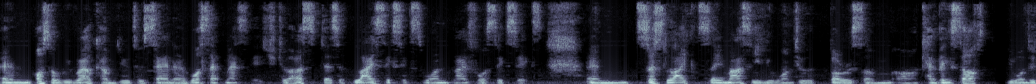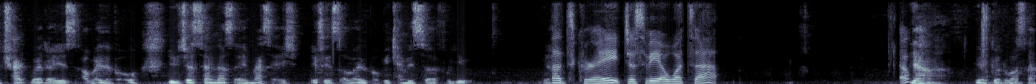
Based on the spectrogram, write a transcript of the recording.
And also we welcome you to send a WhatsApp message to us. That's line 661 9466. And just like say Marcy, you want to borrow some uh, camping stuff. You want to check whether it's available. You just send us a message. If it's available, we can reserve for you. Yeah. That's great. Just via WhatsApp. Okay. Yeah. Yeah, go to WhatsApp.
